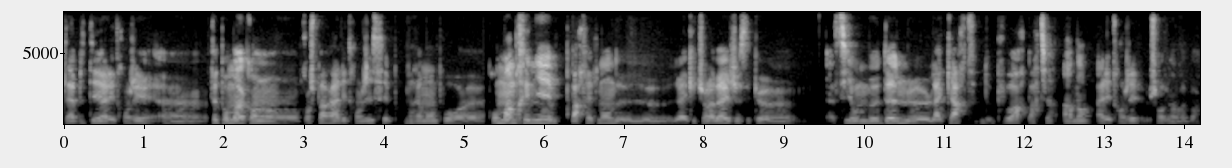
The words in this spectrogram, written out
d'habiter à l'étranger, euh, en fait, pour moi, quand, quand je pars à l'étranger, c'est vraiment pour, euh, pour m'imprégner parfaitement de, de- de la culture là-bas. Et je sais que si on me donne la carte de pouvoir partir un an à l'étranger, je reviendrai pas.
